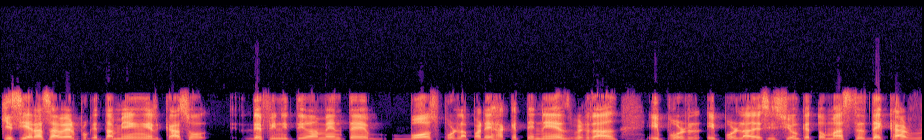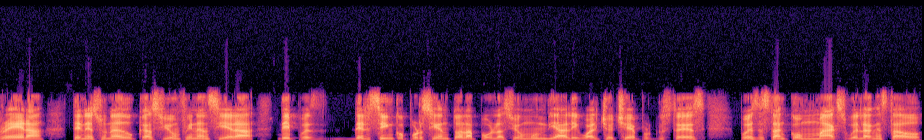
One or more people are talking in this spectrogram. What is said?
quisiera saber, porque también en el caso, definitivamente vos, por la pareja que tenés, ¿verdad? Y por, y por la decisión que tomaste de carrera, tenés una educación financiera de, pues, del 5% de la población mundial, igual Choche, porque ustedes pues están con Maxwell, han estado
